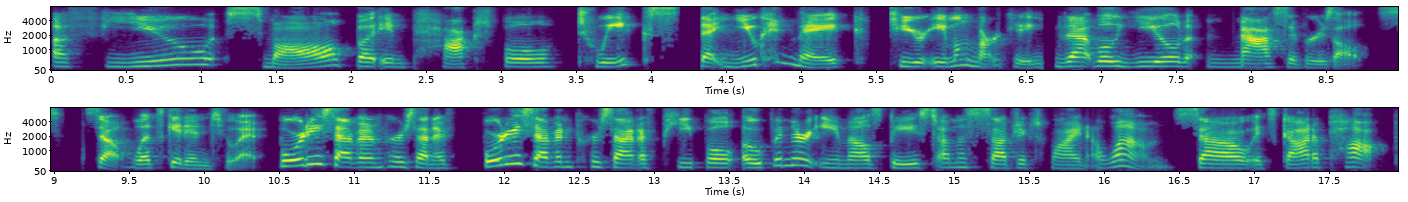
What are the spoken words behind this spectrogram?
a few small but impactful tweaks that you can make to your email marketing that will yield massive results. So let's get into it. 47% of 47% of people open their emails based on the subject line alone. So it's got to pop.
